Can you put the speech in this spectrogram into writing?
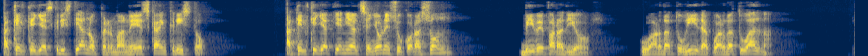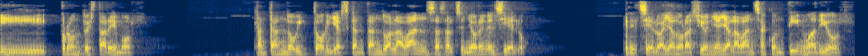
Aquel que ya es cristiano permanezca en Cristo. Aquel que ya tiene al Señor en su corazón vive para Dios. Guarda tu vida, guarda tu alma y pronto estaremos cantando victorias, cantando alabanzas al Señor en el cielo. En el cielo hay adoración y hay alabanza continua a Dios.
